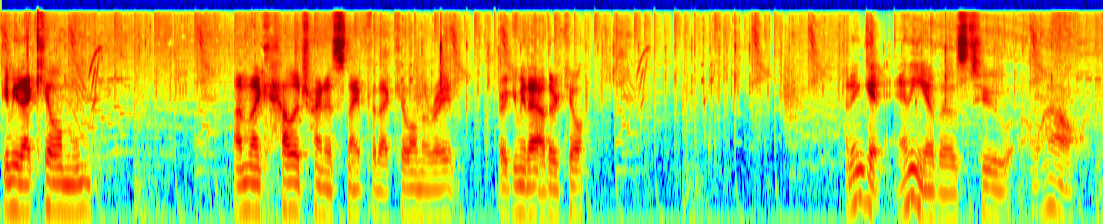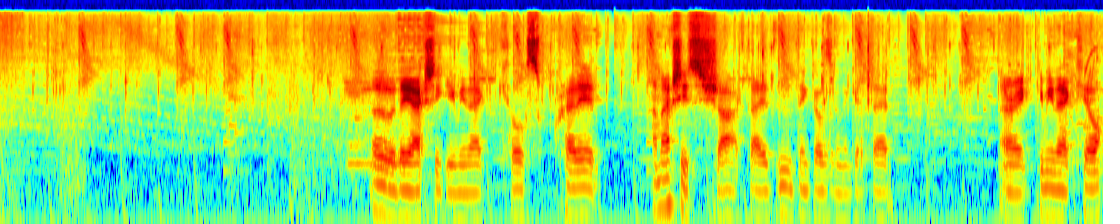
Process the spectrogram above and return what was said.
Give me that kill. I'm like hella trying to snipe for that kill on the right. Or give me that other kill. I didn't get any of those too. Oh, wow. Oh, they actually gave me that kill credit. I'm actually shocked. I didn't think I was going to get that. Alright, give me that kill.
